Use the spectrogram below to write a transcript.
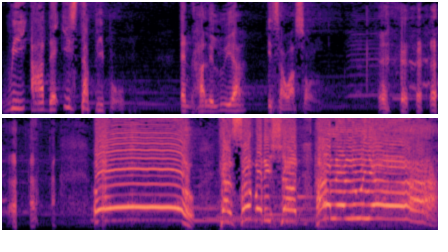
We are the Easter people, and hallelujah is our song. oh, can somebody shout hallelujah?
